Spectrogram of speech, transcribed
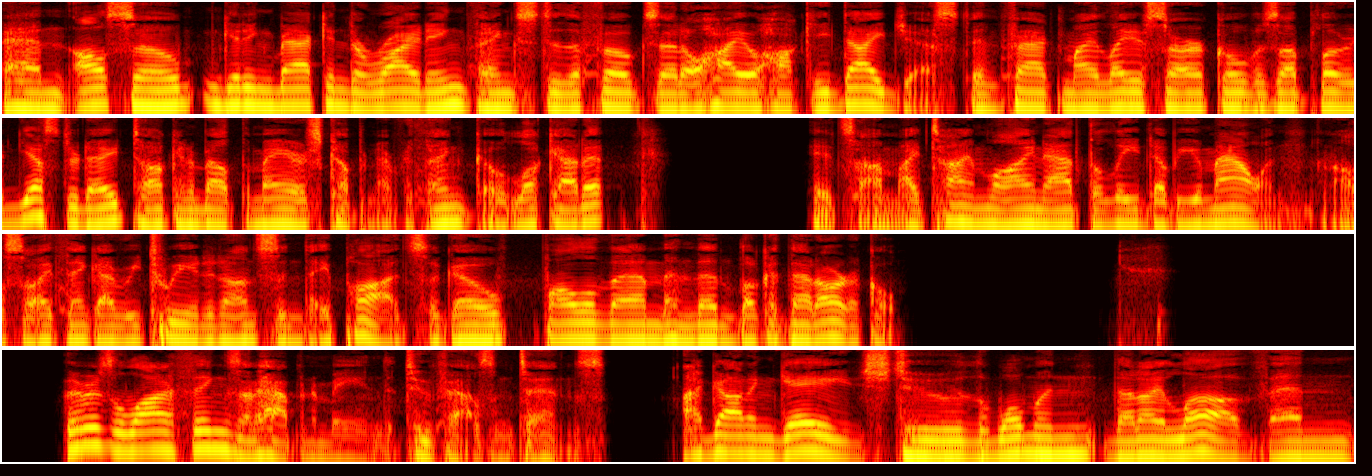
and also getting back into writing thanks to the folks at Ohio Hockey Digest. In fact, my latest article was uploaded yesterday talking about the Mayor's Cup and everything. Go look at it. It's on my timeline at the Lee W. Mowen. Also, I think I retweeted on Cinday Pod, so go follow them and then look at that article. There was a lot of things that happened to me in the 2010s. I got engaged to the woman that I love, and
